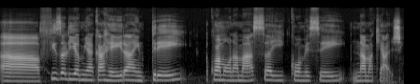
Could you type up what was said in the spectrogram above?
uh, fiz ali a minha carreira, entrei com a mão na massa e comecei na maquiagem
